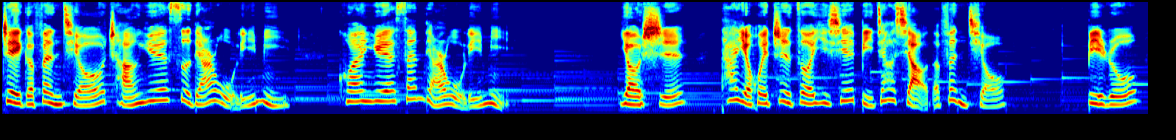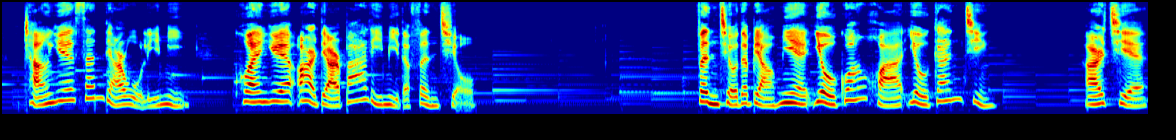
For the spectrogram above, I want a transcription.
这个粪球长约四点五厘米，宽约三点五厘米。有时它也会制作一些比较小的粪球，比如长约三点五厘米、宽约二点八厘米的粪球。粪球的表面又光滑又干净，而且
